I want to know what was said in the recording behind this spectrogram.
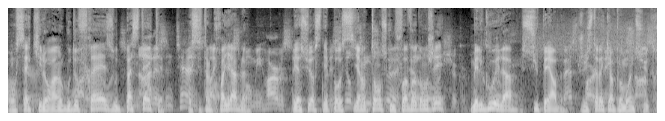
On sait qu'il aura un goût de fraise ou de pastèque, et c'est incroyable. Bien sûr, ce n'est pas aussi intense qu'une fois vendangé, mais le goût est là, superbe, juste avec un peu moins de sucre.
